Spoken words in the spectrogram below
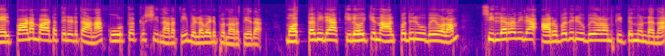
നെൽപ്പാടം പാട്ടത്തിലെടുത്താണ് കൂർക്ക കൃഷി നടത്തി വിളവെടുപ്പ് നടത്തിയത്. മൊത്തവില കിലോയ്ക്ക് നാൽപ്പത് രൂപയോളം ചില്ലറ വില അറുപത് രൂപയോളം കിട്ടുന്നുണ്ടെന്ന്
